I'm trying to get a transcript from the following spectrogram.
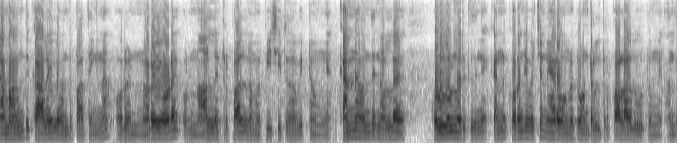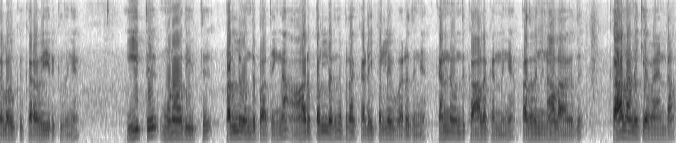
நம்ம வந்து காலையில் வந்து பார்த்திங்கன்னா ஒரு நுரையோட ஒரு நாலு லிட்டர் பால் நம்ம பீச்சிட்டு தான் விட்டோமுங்க. கண்ணை வந்து நல்ல கொழுகொழுன்னு இருக்குதுங்க. கண்ணு குறைஞ்சபட்சம் நேரம் ஒன்று டு ஒன்றரை லிட்டர் பாலாவது ஊட்டுங்க. அந்தளவுக்கு கறவை இருக்குதுங்க. ஈத்து மூணாவது ஈத்து பல் வந்து பார்த்திங்கன்னா ஆறு பல்லேருந்து இப்போ தான் கடைப்பல்லே வருதுங்க. கண் வந்து காலை கண்ணுங்க. பதினஞ்சு நாள் ஆகுது. கால் அணைக்க வேண்டாம்.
